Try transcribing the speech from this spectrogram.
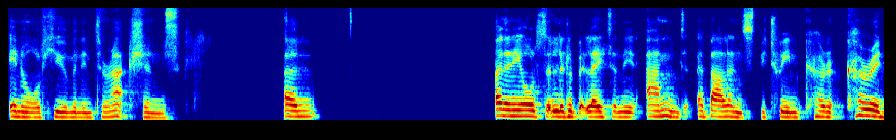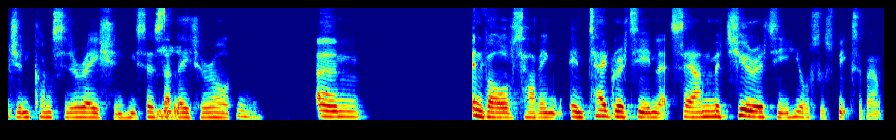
in all human interactions. Um, and then he also a little bit later, the, and a balance between cur- courage and consideration. He says mm. that later on. Mm. Um, involves having integrity and let's say and maturity. He also speaks about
